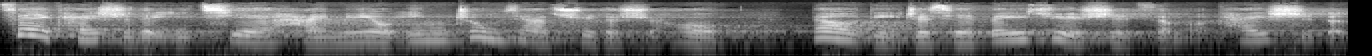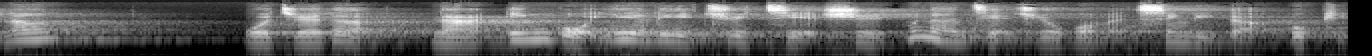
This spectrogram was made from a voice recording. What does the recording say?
最开始的一切还没有因种下去的时候，到底这些悲剧是怎么开始的呢？我觉得拿因果业力去解释，不能解决我们心里的不平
